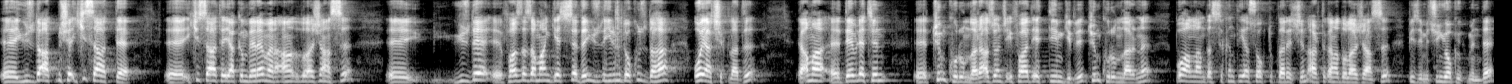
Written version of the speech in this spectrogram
e, yüzde 60'a 2 saatte e, 2 saate yakın veremem Anadolu Ajansı e, yüzde e, fazla zaman geçse de yüzde 29 daha oy açıkladı. E, Ama e, devletin e, tüm kurumları az önce ifade ettiğim gibi tüm kurumlarını bu anlamda sıkıntıya soktukları için artık Anadolu Ajansı bizim için yok hükmünde.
